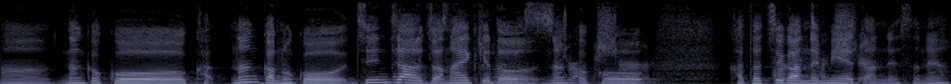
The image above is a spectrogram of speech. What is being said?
あーなんかこうかなんかのこう神社じゃないけどなんかこ.う形がね.見えたんですね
